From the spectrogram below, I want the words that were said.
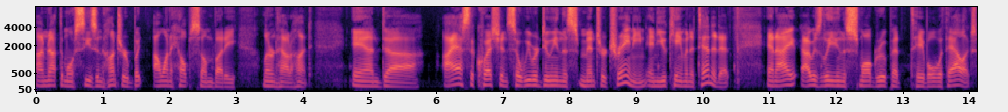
i'm not the most seasoned hunter but i want to help somebody learn how to hunt and uh, I asked the question. So we were doing this mentor training, and you came and attended it, and I I was leading the small group at table with Alex.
